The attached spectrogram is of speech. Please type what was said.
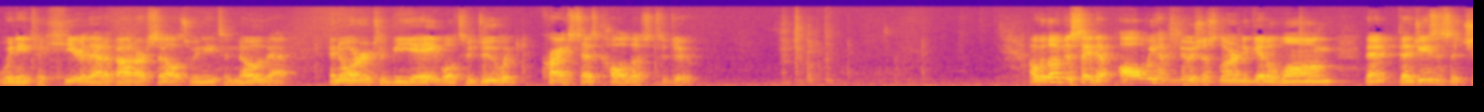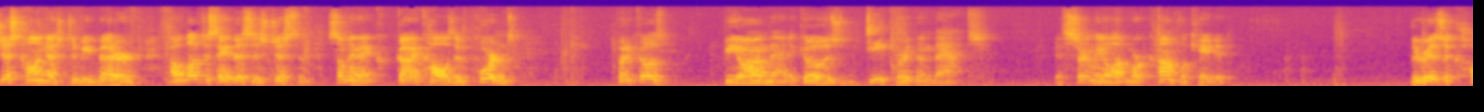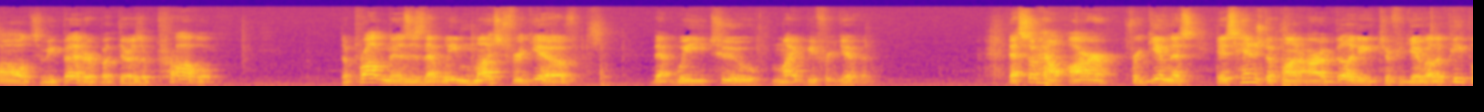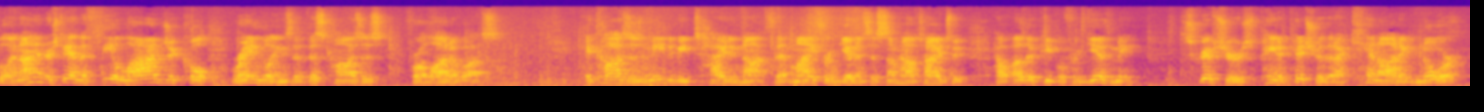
We need to hear that about ourselves. We need to know that in order to be able to do what Christ has called us to do. I would love to say that all we have to do is just learn to get along, that, that Jesus is just calling us to be better. I would love to say this is just something that God calls important, but it goes beyond that. It goes deeper than that. It's certainly a lot more complicated. There is a call to be better, but there is a problem. The problem is, is that we must forgive that we too might be forgiven. That somehow our forgiveness is hinged upon our ability to forgive other people. And I understand the theological wranglings that this causes for a lot of us. It causes me to be tied in knots, that my forgiveness is somehow tied to how other people forgive me. Scriptures paint a picture that I cannot ignore.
